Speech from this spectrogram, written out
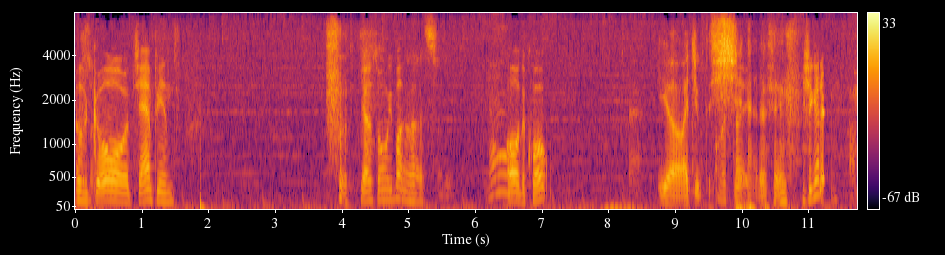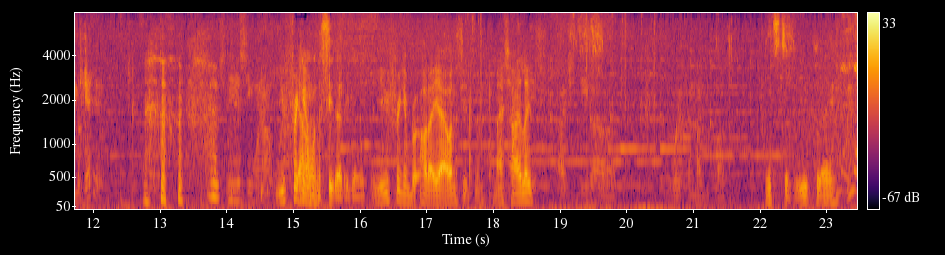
Let's go, champions. yeah, that's the one we bought. Oh, the quote. Yo, I juked the Oh, shit tight. out of him. You should get it. I'm gonna get it. Just need to see when I. You Yeah, I want to see that again. you freaking bro. Hold on, yeah, I want to see it too. Match highlights. I just need uh wait for my deposit. Instant replay. Muy.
